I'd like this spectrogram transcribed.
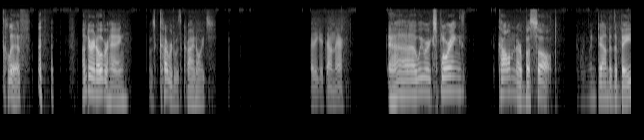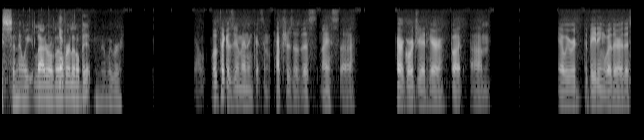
cliff, under an overhang. It was covered with crinoids. How do you get down there? Uh, we were exploring columnar basalt. We went down to the base and then we lateraled Yep. over a little bit and then we were, Yeah, we'll take a zoom in and get some captures of this nice uh, Paragorgiid here, but um, yeah, we were debating whether this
